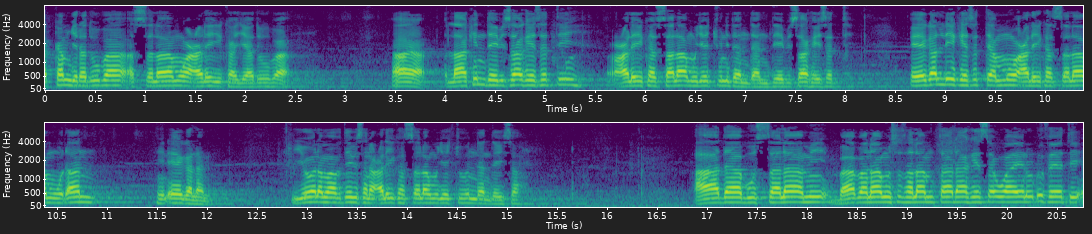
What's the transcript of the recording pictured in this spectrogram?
Akkam jedha duuba assalaamu calayka jedha duuba laakiin deebisaa keessatti calayka assalaamu jechuu ni danda'an deebisaa keessatti eegallii keessatti ammoo calayka assalaamuudhaan hin eegalan yoo namaaf deebisan calayka assalaamu jechuu hin dandeeysa aadaabu salaami baaba naamusa salaamtaadha keessa waa'ee nu dhufeeti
